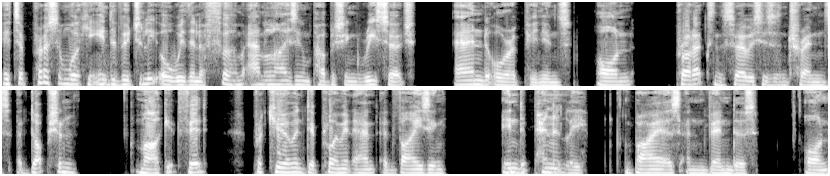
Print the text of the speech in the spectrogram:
It's a person working individually or within a firm analyzing and publishing research and or opinions on products and services and trends, adoption, market fit, procurement, deployment and advising independently buyers and vendors on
